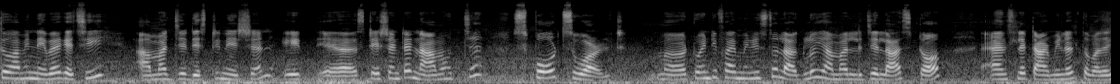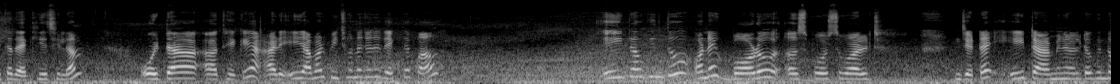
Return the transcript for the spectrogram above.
তো আমি নেমে গেছি আমার যে ডেস্টিনেশন, এই স্টেশনটার নাম হচ্ছে sports world. Twenty five minutes তো লাগলোই আমার যে লাস্ট স্টপ অ্যান্সলে টার্মিনাল তোমাদেরকে দেখিয়েছিলাম। ওইটা থেকে, আর এই আমার পিছনে যদি দেখতে পাও, এইটাও কিন্তু অনেক বড় স্পোর্টস ওয়ার্ল্ড যেটা। এই টার্মিনালটাও কিন্তু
